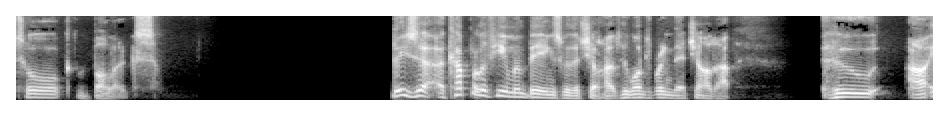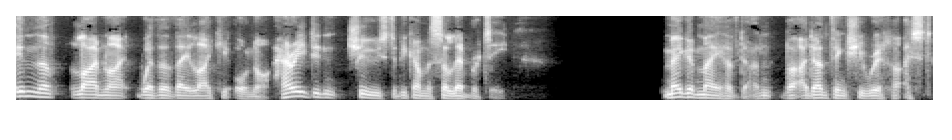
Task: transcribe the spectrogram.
talk bollocks. These are a couple of human beings with a child who want to bring their child up, who are in the limelight whether they like it or not. Harry didn't choose to become a celebrity. Meghan may have done, but I don't think she realized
